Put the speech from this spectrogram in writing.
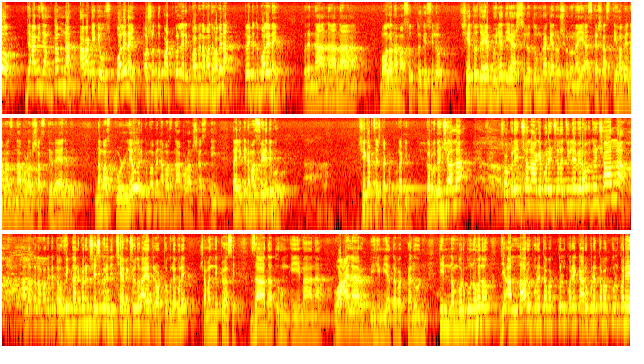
যে আমি জানতাম না, আমাকে কেউ বলে নাই, অশুদ্ধ পাঠ করলে এরকমভাবে নামাজ হবে না, তো এটা তো বলে নাই। বলে, না না না, মৌলানা মাসুদ তো গেছিল সে তো যাইয়া বলে দিয়ে আসছিল, তোমরা কেন শোনো নাই? আজকে শাস্তি হবে, নামাজ না পড়ার শাস্তি হয়ে যাবে। নামাজ পড়লেও এরকমভাবে নামাজ না পড়ার শাস্তি, তাইলে কি নামাজ ছেড়ে দেব? শেখার চেষ্টা করব নাকি? করব তো ইনশাআল্লাহ? সকলে ইনশাল্লাহ আগে পরে ইনশাল্লাহ চিল্লে বের হব তো ইনশাআল্লাহ। আল্লাহ তালা আমাদেরকে তৌফিক দান করেন, শেষ করে দিচ্ছি। আমি শুধু আয়াতের অর্থগুলো বলে সামান্য একটু আছে। জাদাত হুম ইমানা ও আলা রব্বিহিম ইয়াতাবাক্কালুন তিন নম্বর গুণ হলো যে আল্লাহর উপরে তাবাক্কুল করে, কার উপরে তাবাক্কুল করে?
